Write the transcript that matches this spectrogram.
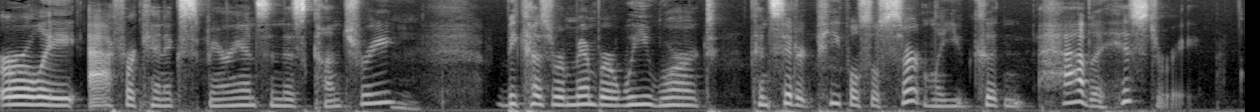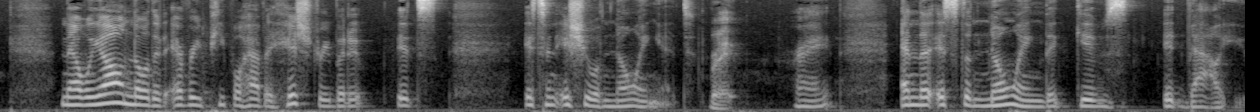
early African experience in this country. Hmm. Because remember, we weren't considered people, so certainly you couldn't have a history. Now we all know that every people have a history, but it, it's it's an issue of knowing it Right. right? And the, it's the knowing that gives it value,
